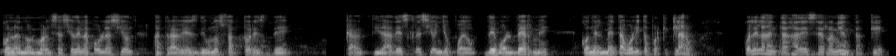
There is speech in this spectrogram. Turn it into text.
con la normalización en la población, a través de unos factores de cantidad de excreción yo puedo devolverme con el metabolito, porque claro, ¿cuál es la ventaja de esta herramienta? Que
